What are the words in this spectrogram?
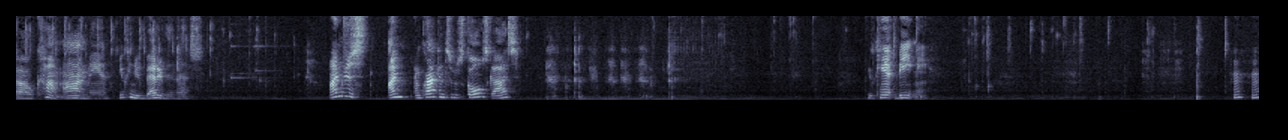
Oh, come on, man. You can do better than this. I'm just, I'm, I'm cracking some skulls, guys. You can't beat me. Hmm, hmm.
